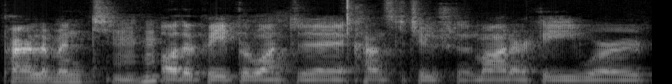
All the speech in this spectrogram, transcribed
Parliament. Mhm. Other people wanted a constitutional monarchy where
